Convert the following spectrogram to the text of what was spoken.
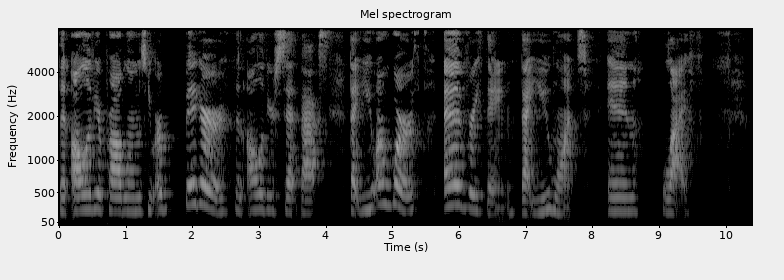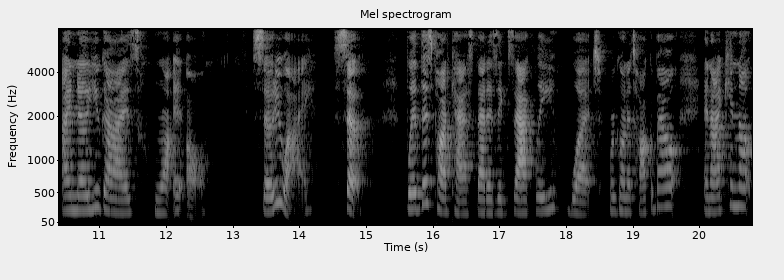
than all of your problems. You are bigger than all of your setbacks, that you are worth everything that you want in life. I know you guys want it all. So do I. So, with this podcast, that is exactly what we're going to talk about. And I cannot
